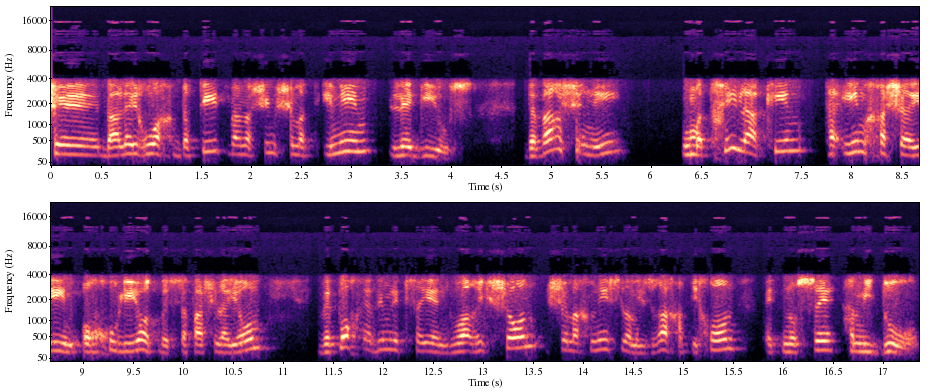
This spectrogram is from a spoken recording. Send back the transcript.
שבעלי רוח דתית ואנשים שמתאימים לגיוס. דבר שני, הוא מתחיל להקים תאים חשאיים או חוליות בשפה של היום, ופה חייבים לציין, הוא הראשון שמכניס למזרח התיכון את נושא המידור.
